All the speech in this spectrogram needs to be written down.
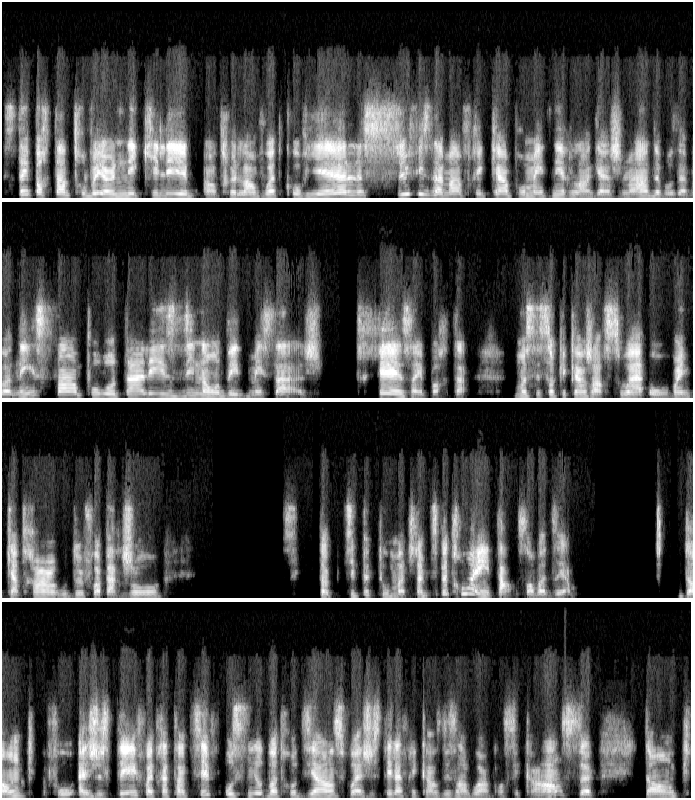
C'est important de trouver un équilibre entre l'envoi de courriel suffisamment fréquent pour maintenir l'engagement de vos abonnés sans pour autant les inonder de messages. Très important. Moi, c'est sûr que quand j'en reçois aux 24 heures ou deux fois par jour, c'est un petit peu too much, c'est un petit peu trop intense, on va dire. Donc, il faut ajuster, il faut être attentif aux signaux de votre audience, il faut ajuster la fréquence des envois en conséquence. Donc,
